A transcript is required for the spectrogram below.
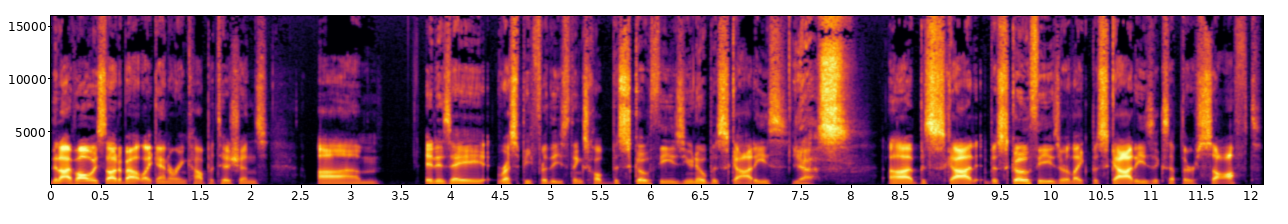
that i've always thought about like entering competitions um it is a recipe for these things called biscottis you know biscottis yes. uh biscott biscottis are like biscottis except they're soft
